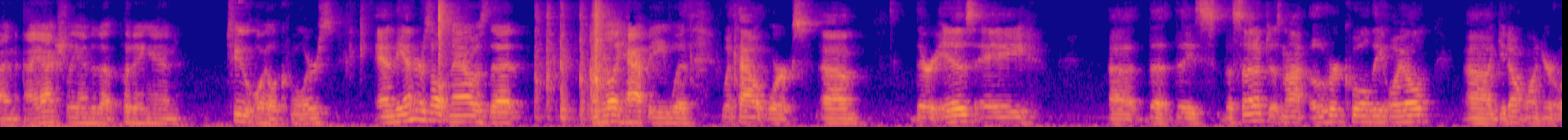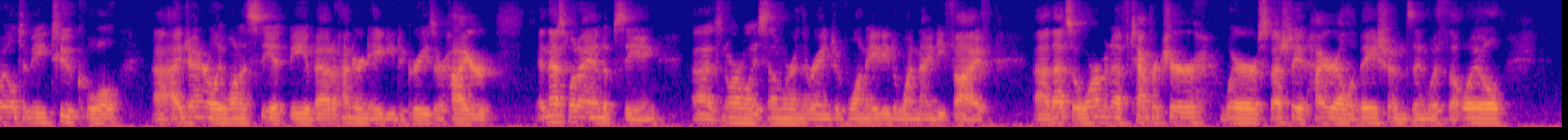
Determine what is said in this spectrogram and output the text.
And I actually ended up putting in two oil coolers. And the end result now is that I'm really happy with, with how it works. Um, there is a, uh, the, the, the setup does not overcool the oil. Uh, you don't want your oil to be too cool. Uh, I generally want to see it be about 180 degrees or higher, and that's what I end up seeing. Uh, it's normally somewhere in the range of 180 to 195. Uh, that's a warm enough temperature where, especially at higher elevations and with the oil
